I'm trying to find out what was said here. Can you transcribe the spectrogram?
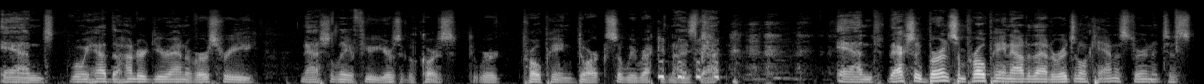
And when we had the 100 year anniversary nationally a few years ago, of course, we're propane dorks, so we recognize that. and they actually burned some propane out of that original canister, and it just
